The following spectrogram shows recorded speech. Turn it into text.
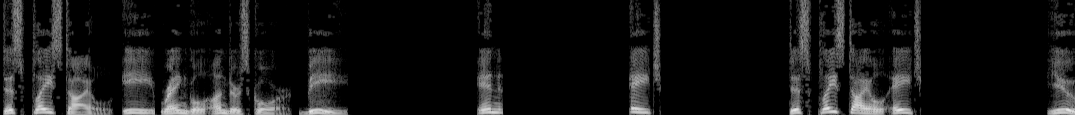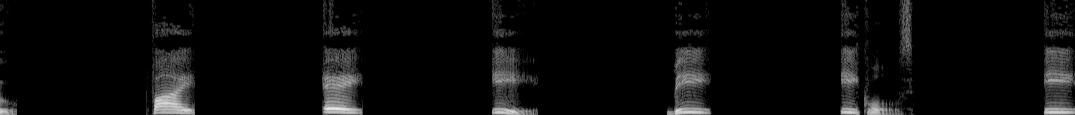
display style e rangle underscore b in H display style H U Phi A E B equals E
